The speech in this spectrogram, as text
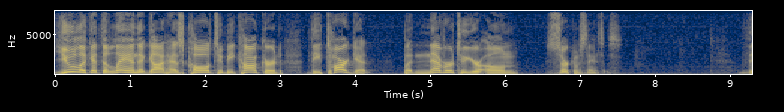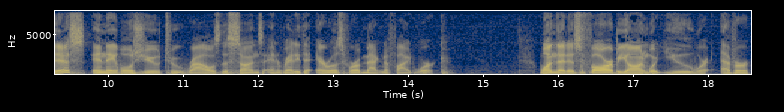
you look at the land that God has called to be conquered, the target, but never to your own circumstances. This enables you to rouse the sons and ready the arrows for a magnified work. One that is far beyond what you were ever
